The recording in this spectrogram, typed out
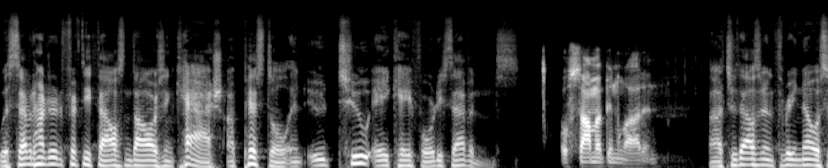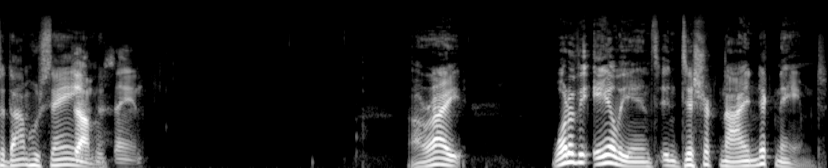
with $750,000 in cash, a pistol, and two AK 47s? Osama bin Laden. Uh, 2003, no, Saddam Hussein. Saddam Hussein. All right. What are the aliens in District 9 nicknamed?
